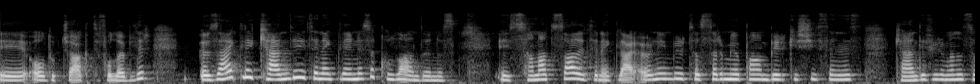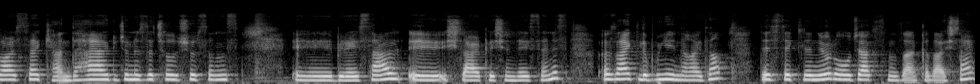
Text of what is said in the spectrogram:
e, oldukça aktif olabilir. Özellikle kendi yeteneklerinizi kullandığınız e, sanatsal yetenekler, örneğin bir tasarım yapan bir kişiyseniz, kendi firmanız varsa, kendi hayal gücünüzle çalışıyorsanız, e, bireysel e, işler peşindeyseniz özellikle bu yeni aydan destekleniyor olacaksınız arkadaşlar.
